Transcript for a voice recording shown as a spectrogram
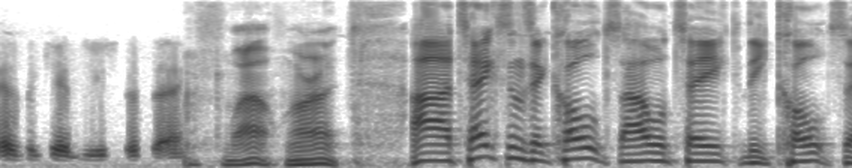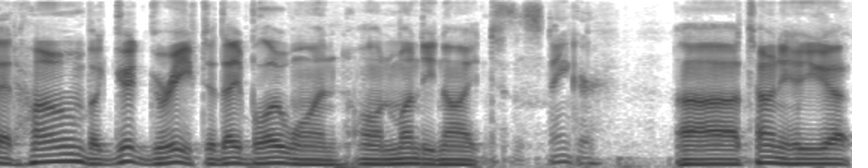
as the kids used to say. Wow. All right. Uh, Texans at Colts. I will take the Colts at home, but good grief, did they blow one on Monday night? It's a stinker. Uh, Tony, who you got?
